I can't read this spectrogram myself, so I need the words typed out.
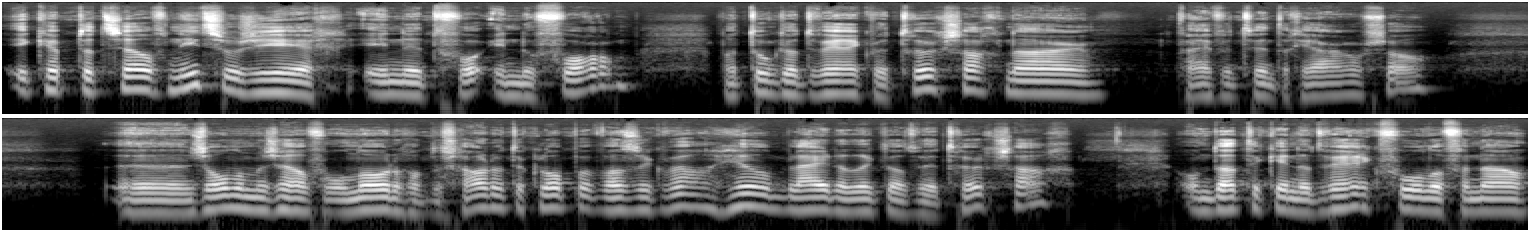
ik heb dat zelf niet zozeer in, het, in de vorm. Maar toen ik dat werk weer terugzag na 25 jaar of zo. eh, zonder mezelf onnodig op de schouder te kloppen, was ik wel heel blij dat ik dat weer terugzag. Omdat ik in dat werk voelde van nou,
